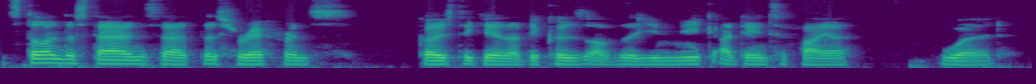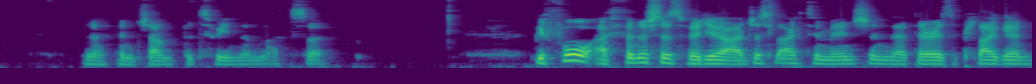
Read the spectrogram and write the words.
it still understands that this reference goes together because of the unique identifier word. And I can jump between them like so. Before I finish this video, I'd just like to mention that there is a plugin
